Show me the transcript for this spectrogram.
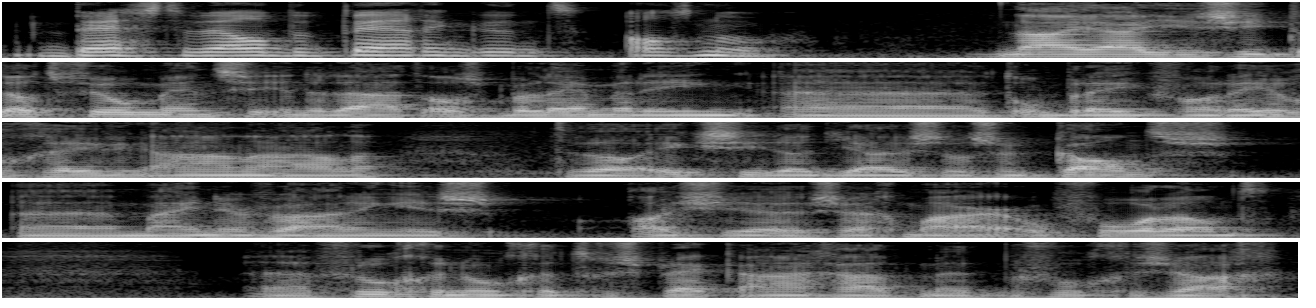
best wel beperkend alsnog? Nou ja, je ziet dat veel mensen inderdaad als belemmering eh, het ontbreken van regelgeving aanhalen. Terwijl ik zie dat juist als een kans. Eh, mijn ervaring is als je zeg maar op voorhand eh, vroeg genoeg het gesprek aangaat met bevoegd gezag,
